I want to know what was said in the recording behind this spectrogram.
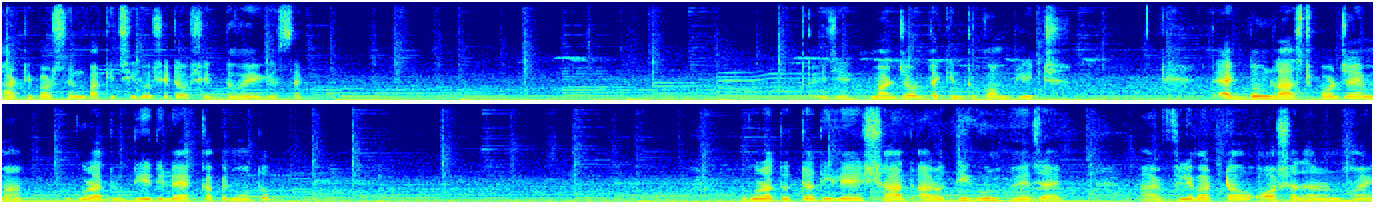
থার্টি পার্সেন্ট বাকি ছিল, সেটাও সিদ্ধ হয়ে গেছে। এই যে, মার জলটা কিন্তু কমপ্লিট একদম লাস্ট পর্যায়ে মা, গুঁড়া দুধ দিয়ে দিল এক কাপের মতো। গুঁড়া দুধটা দিলে স্বাদ আরও দ্বিগুণ হয়ে যায়, আর ফ্লেভারটাও অসাধারণ হয়।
